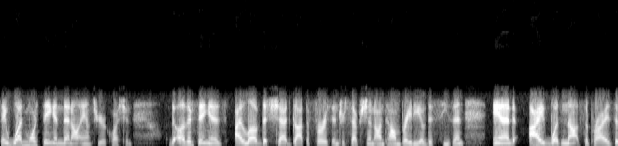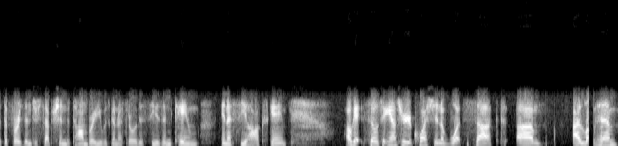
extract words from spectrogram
say one more thing, and then I'll answer your question. The other thing is, I love that Shead got the first interception on Tom Brady of this season, and I was not surprised that the first interception that Tom Brady was going to throw this season came in a Seahawks game. Okay, so to answer your question of what sucked, um, I love him,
